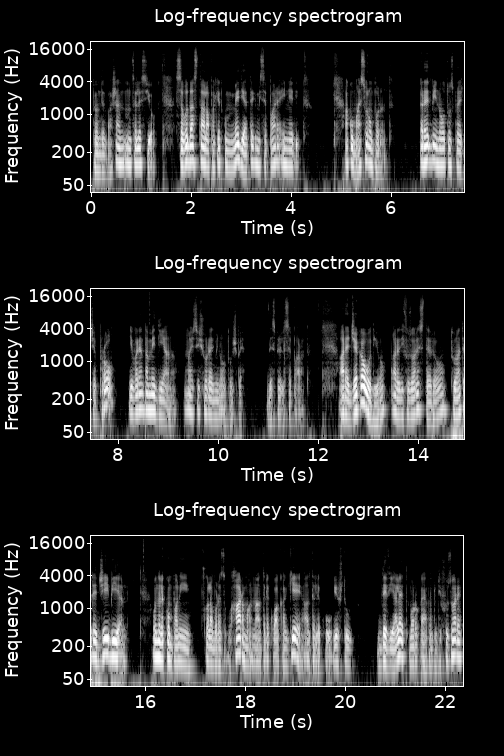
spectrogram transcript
pe undeva, așa am înțeles eu. Să văd asta la pachet cu MediaTek mi se pare inedit. Acum, hai să o luăm pe rând. Redmi Note 11 Pro e varianta mediană, mai este și un Redmi Note 11 despre el separat. Are jack audio, are difuzoare stereo, tunate de JBL, unele companii colaborează cu Harman, altele cu AKG, altele cu, eu știu, Devialet, mă rog, aia pentru difuzoare,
